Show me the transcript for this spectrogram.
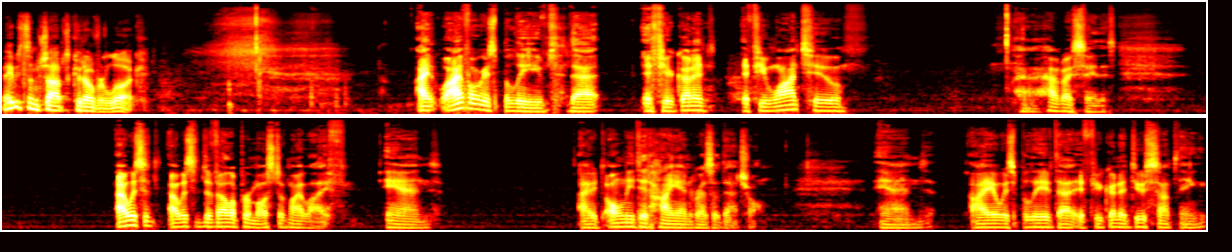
maybe some shops could overlook? I I've always believed that if you're gonna if you want to how do I say this? I was a, I was a developer most of my life, and I only did high end residential. And I always believe that if you're going to do something,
